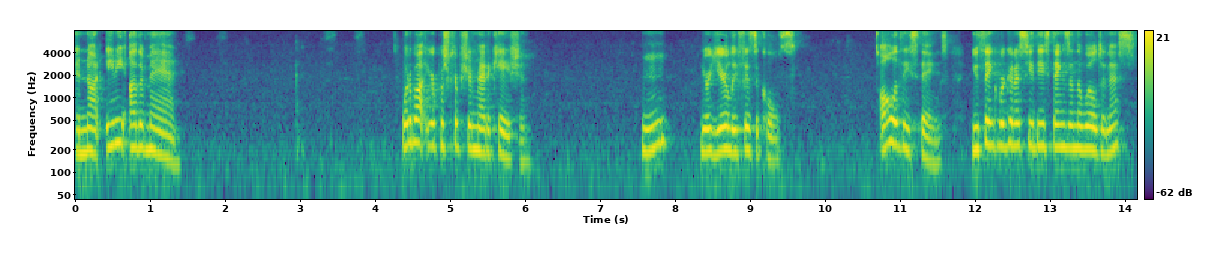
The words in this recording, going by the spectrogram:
and not any other man. What about your prescription medication? Hmm? Your yearly physicals? All of these things. You think we're going to see these things in the wilderness?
